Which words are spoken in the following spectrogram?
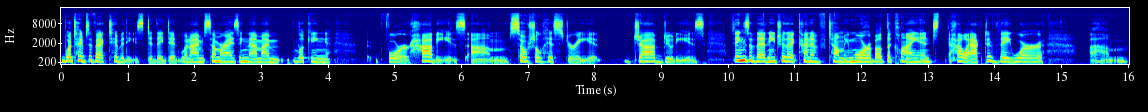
what types of activities did they did. When I'm summarizing them, I'm looking for hobbies, um, social history, job duties, things of that nature that kind of tell me more about the client, how active they were um,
